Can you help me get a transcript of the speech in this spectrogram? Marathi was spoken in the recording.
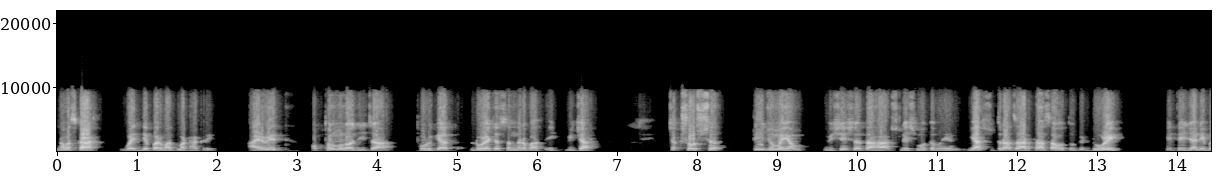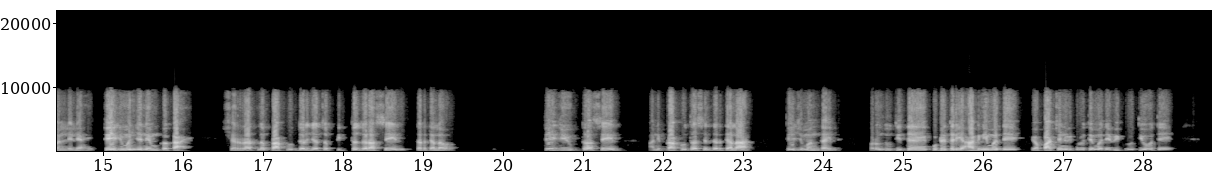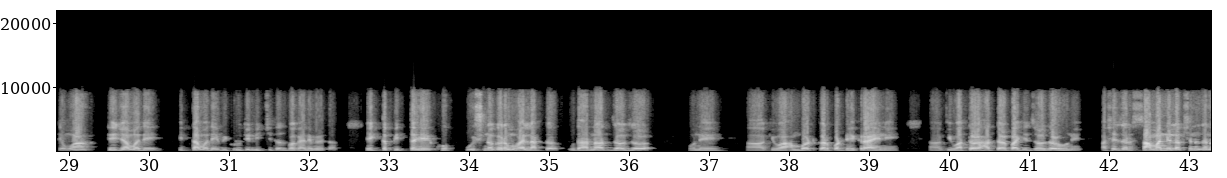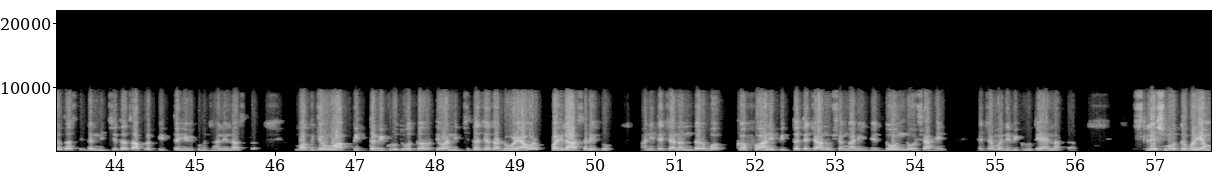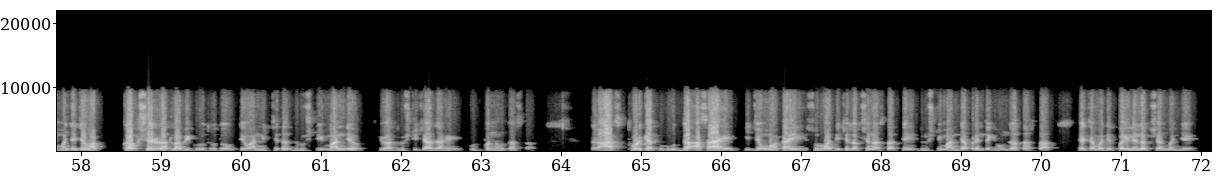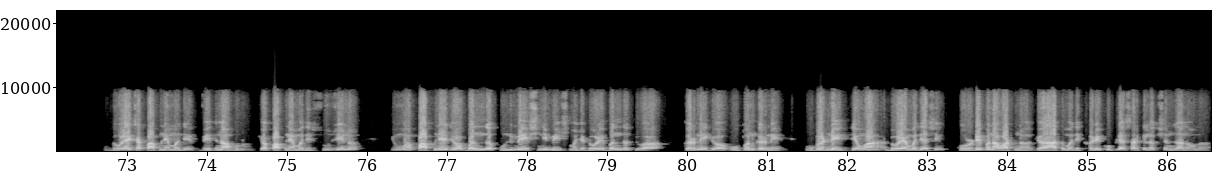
नमस्कार वैद्य परमात्मा ठाकरे. आयुर्वेद ऑप्थॉल्मॉलॉजीचा थोडक्यात डोळ्याच्या संदर्भात एक विचार. चक्षोष तेजोमयम विशेषतः श्लेष्मोतभयम या सूत्राचा अर्थ असा होतो की डोळे हे तेजाने बनलेले आहे तेज म्हणजे नेमकं काय? शरीरातलं प्राकृत दर्जाचं पित्त जर असेल तर त्याला तेजयुक्त असेल आणि प्राकृत असेल तर त्याला तेज म्हणता येईल. परंतु तिथे कुठेतरी अग्नीमध्ये किंवा पाचन विकृतीमध्ये विकृती होते. तेव्हा तेजामध्ये पित्तामध्ये विकृती निश्चितच बघायला मिळतात. एक तर पित्त हे खूप उष्ण गरम व्हायला लागतं. उदाहरणार्थ जळजळ होणे किंवा आंबट करपट ढेकरा येणे किंवा तळ हात तळपायची जळजळ होणे असे जर सामान्य लक्षणं जाणवत असतील तर निश्चितच आपलं पित्त हे विकृत झालेलं असतं. मग जेव्हा पित्त विकृत होतं तेव्हा निश्चितच याचा डोळ्यावर पहिला असर येतो आणि त्याच्यानंतर मग कफ आणि पित्त त्याच्या अनुषंगाने जे दोन दोष आहेत त्याच्यामध्ये विकृती यायला लागतात. श्लेष्मोतो भयम म्हणजे जेव्हा कप शरीरातला विकृत होतो तेव्हा निश्चितच दृष्टी मांद्य किंवा दृष्टीचे आजार हे उत्पन्न होत असतात. तर आज थोडक्यात मुद्दा असा आहे की जेव्हा काही सुरुवातीचे लक्षण असतात ते दृष्टी मांद्यापर्यंत घेऊन जात असतात. त्याच्यामध्ये पहिले लक्षण म्हणजे डोळ्याच्या पापण्यामध्ये वेदना होणं किंवा पापण्यामध्ये सूज येणं किंवा पापण्या जेव्हा बंद उन्मेष निमेष म्हणजे डोळे बंद किंवा करणे किंवा ओपन करणे उघडणे तेव्हा डोळ्यामध्ये असे कोरडेपणा वाटणं किंवा आतमध्ये खडे खुपल्यासारखे लक्षण जाणवणं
